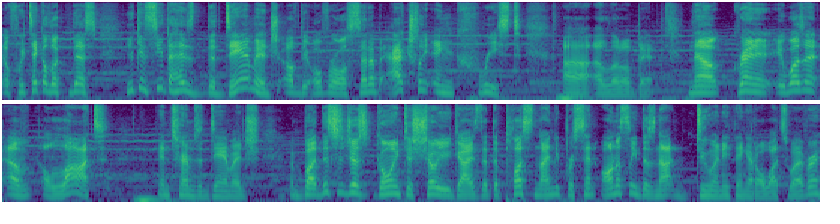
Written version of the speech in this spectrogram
if we take a look at this, you can see that his the damage of the overall setup actually increased uh, a little bit. Now, granted, it wasn't a, a lot in terms of damage, but this is just going to show you guys that the plus 90% honestly does not do anything at all whatsoever.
